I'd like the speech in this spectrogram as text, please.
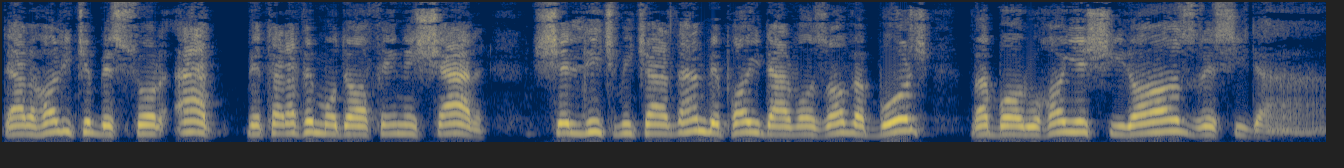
در حالی که به سرعت به طرف مدافعین شهر شلیک می‌کردند به پای دروازه و برج و باروهای شیراز رسیدند.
